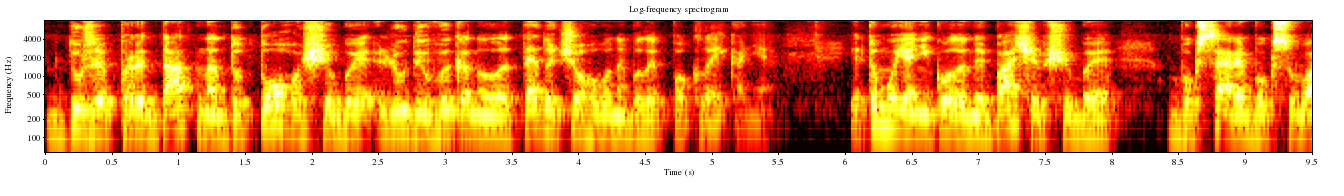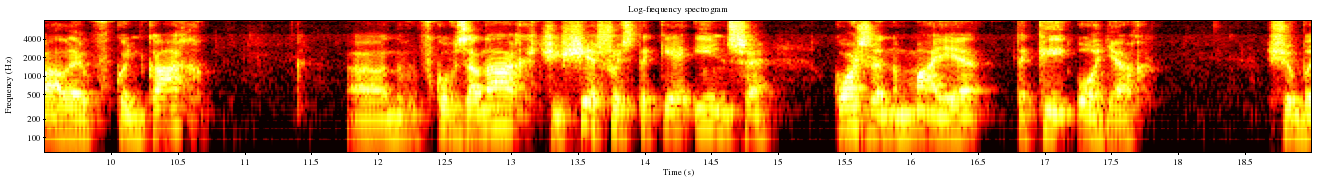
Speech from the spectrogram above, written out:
дуже придатна до того, щоб люди виконали те, до чого вони були покликані. І тому я ніколи не бачив, щоб боксери боксували в коньках, в ковзанах чи ще щось таке інше. Кожен має такий одяг, щоб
